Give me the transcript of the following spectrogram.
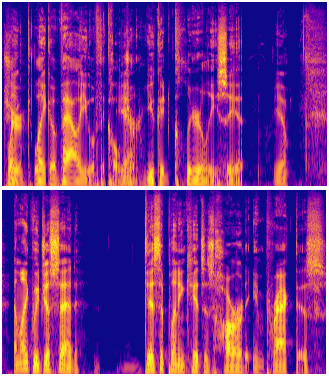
sure. like like a value of the culture. Yeah. You could clearly see it. Yep. And like we just said, disciplining kids is hard in practice.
